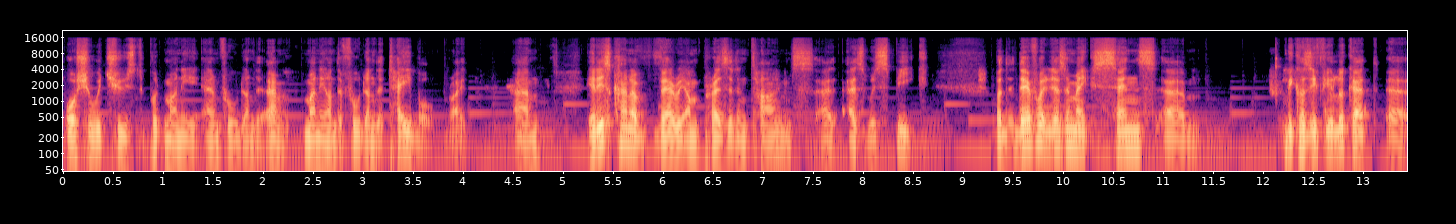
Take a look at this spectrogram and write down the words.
or should we choose to put money and food on the um, money on the food on the table, right? Um, it is kind of very unprecedented times as, as we speak. But therefore it doesn't make sense um, because if you look at uh,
